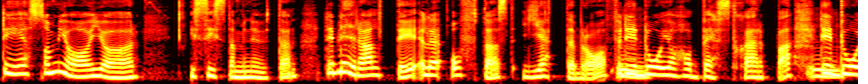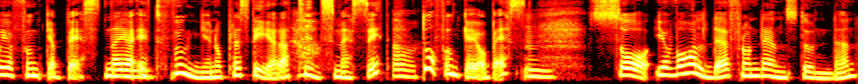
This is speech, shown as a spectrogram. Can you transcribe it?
det som jag gör i sista minuten. Det blir alltid, eller oftast, jättebra. För det är då jag har bäst skärpa. Det är då jag funkar bäst. När jag är tvungen att prestera tidsmässigt, då funkar jag bäst. Så jag valde från den stunden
